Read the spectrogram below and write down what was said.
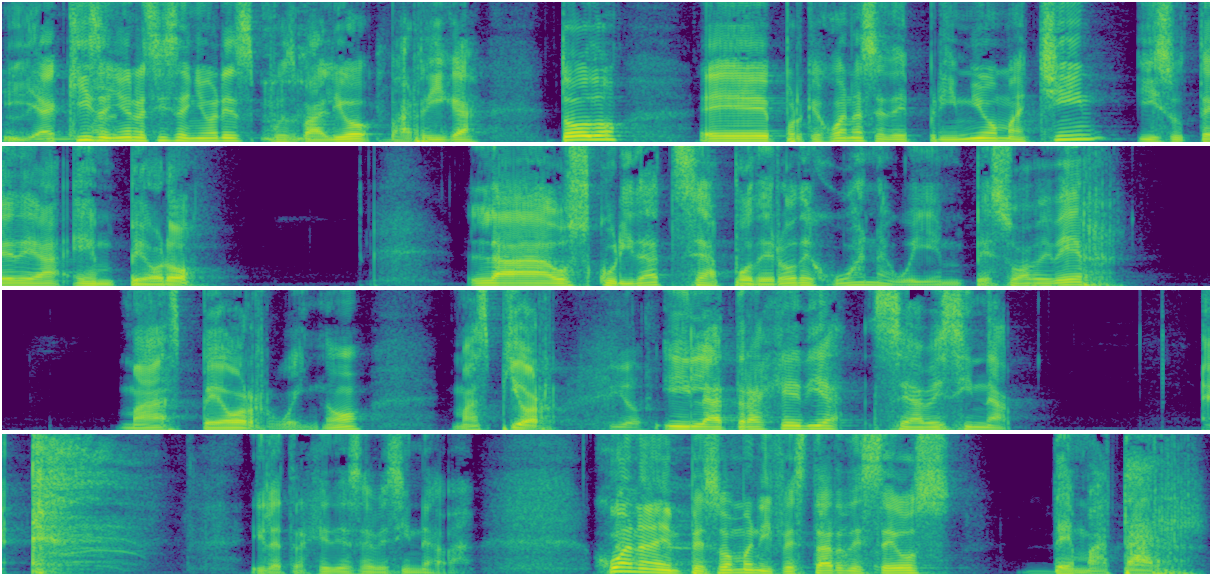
Y aquí, señoras y señores, pues valió barriga todo, eh, porque Juana se deprimió machín y su TDA empeoró. La oscuridad se apoderó de Juana, güey, empezó a beber. Más peor, güey, ¿no? Más peor. Peor. Y la tragedia se avecinaba. y la tragedia se avecinaba. Juana empezó a manifestar deseos de matar.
